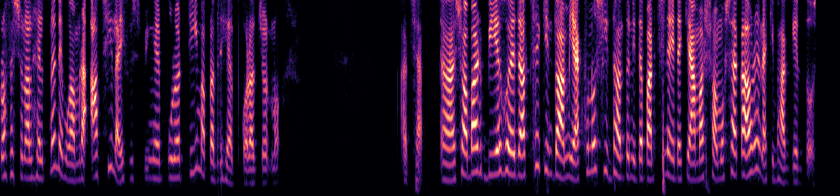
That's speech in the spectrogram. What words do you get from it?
প্রফেশনাল হেল্প নেন এবং আমরা আছি লাইফ স্প্রিং এর পুরো টিম আপনাদের হেল্প করার জন্য। আচ্ছা। সবার বিয়ে হয়ে যাচ্ছে, কিন্তু আমি এখনও সিদ্ধান্ত নিতে পারছি না এটা কি আমার সমস্যার কারণে নাকি ভাগ্যের দোষ।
